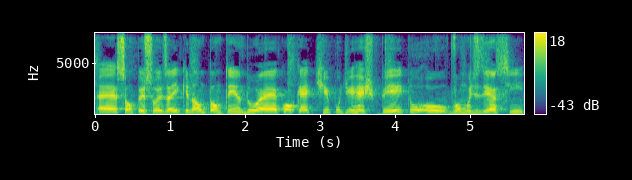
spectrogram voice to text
é, são pessoas aí que não estão tendo é, qualquer tipo de respeito ou vamos dizer assim,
